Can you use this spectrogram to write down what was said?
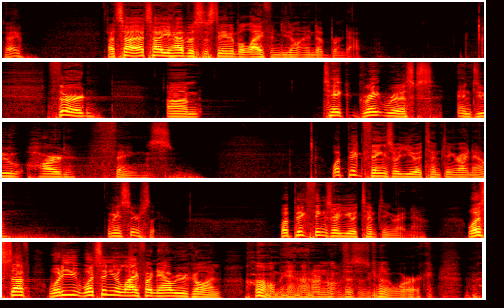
Hey. That's how that's how you have a sustainable life and you don't end up burned out. Third, um, take great risks and do hard things. What big things are you attempting right now? I mean, seriously. What big things are you attempting right now? What stuff? What do you? What's in your life right now where you're going? Oh man, I don't know if this is gonna work.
